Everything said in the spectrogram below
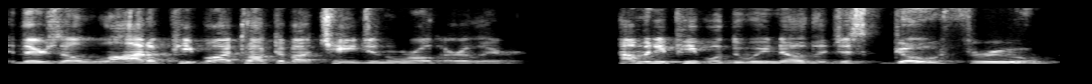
There's a lot of people. I talked about changing the world earlier. How many people do we know that just go through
